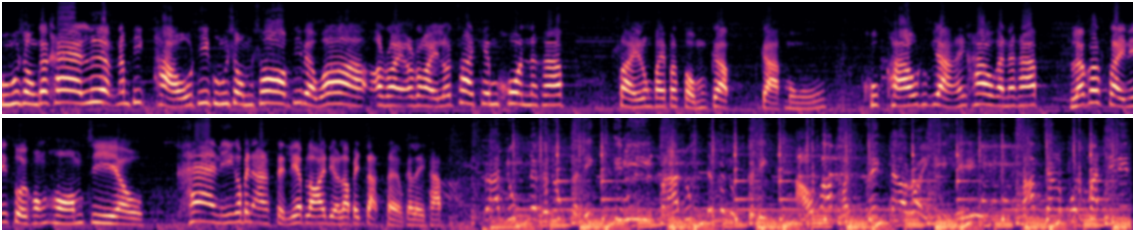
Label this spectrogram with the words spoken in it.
คุณผู้ชมก็แค่เลือกน้ำพริกเผาที่คุณผู้ชมชอบที่แบบว่าอร่อยๆรสชาติเข้มข้นนะครับ ใส่ลงไปผสมกับกากหมูคลุกเคล้าทุกอย่างให้เข้ากันนะครับ แล้วก็ใส่ในส่วนของหอมเจียว แค่นี้ก็เป็นอันเสร็จเรียบร้อยเดี๋ยวเราไปจัดเสิร์ฟกันเลยครับปลาดุกนะกระดุกกระดิกอีนี่ปลาดุกนะกระดุกกระดิกเอามาผัดพริกนะอร่อยดีเฮสามชั้นปนมันนิด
